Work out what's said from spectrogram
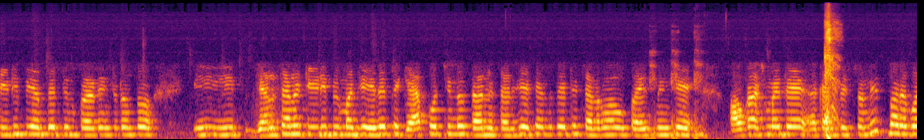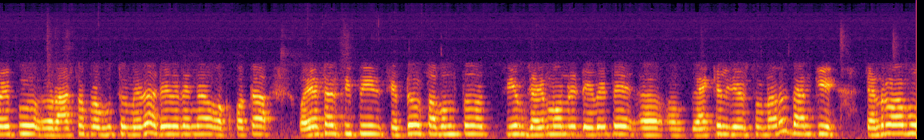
టీడీపీ అభ్యర్థిని ప్రకటించడంతో ఈ జనసేన టీడీపీ మధ్య ఏదైతే గ్యాప్ వచ్చిందో దాన్ని సరిచేసేందుకు అయితే చంద్రబాబు ప్రయత్నించే అవకాశం అయితే కనిపిస్తుంది. మరోవైపు రాష్ట్ర ప్రభుత్వం మీద అదేవిధంగా ఒక పక్క వైఎస్ఆర్సీపీ సిద్ధం సభలతో సీఎం జగన్మోహన్ రెడ్డి ఏవైతే వ్యాఖ్యలు చేస్తున్నారో దానికి చంద్రబాబు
